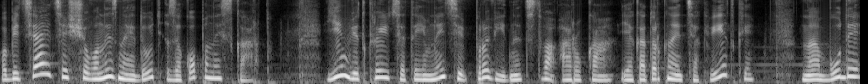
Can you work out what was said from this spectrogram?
обіцяється, що вони знайдуть закопаний скарб. Їм відкриються таємниці провідництва, а рука, яка торкнеться квітки, набуде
